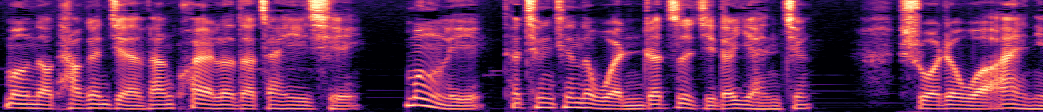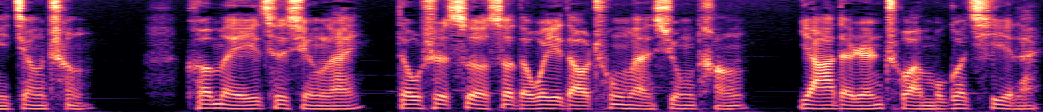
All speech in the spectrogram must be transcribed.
梦到他跟简凡快乐的在一起。梦里，他轻轻地吻着自己的眼睛。说着“我爱你，江城”，可每一次醒来，都是涩涩的味道充满胸膛，压得人喘不过气来。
